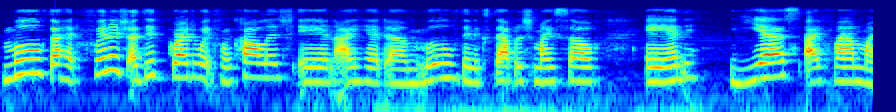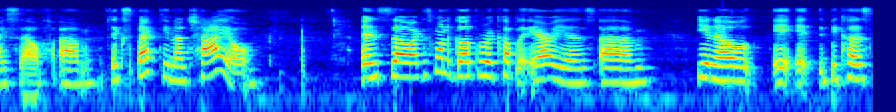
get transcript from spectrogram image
moved, I had finished, I did graduate from college, and I had um, moved and established myself. And yes, I found myself um, expecting a child. And so I just want to go through a couple of areas, um, you know, it, it, because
